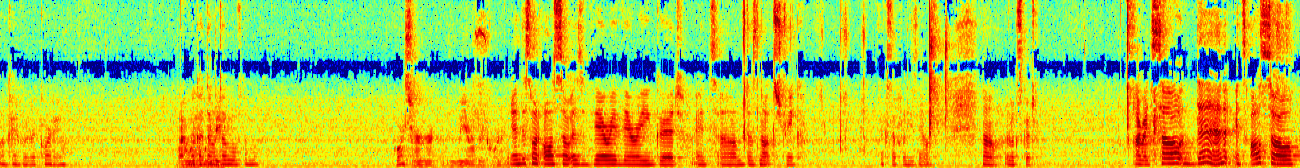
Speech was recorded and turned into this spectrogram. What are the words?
Okay, we're recording. Why Oh wouldn't god, we don't, be? don't move, don't move. Of course we're, we are recording. And this one also is very, very good. It um, does not streak, except for these nails. No, no, it looks good. All right, so then it's also,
